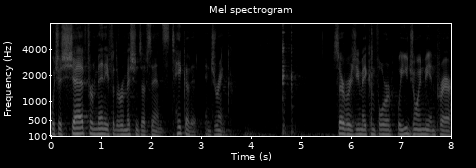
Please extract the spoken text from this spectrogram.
which is shed for many for the remissions of sins. Take of it and drink. Servers, you may come forward. Will you join me in prayer?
